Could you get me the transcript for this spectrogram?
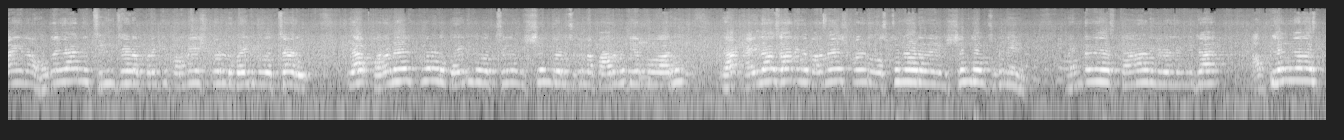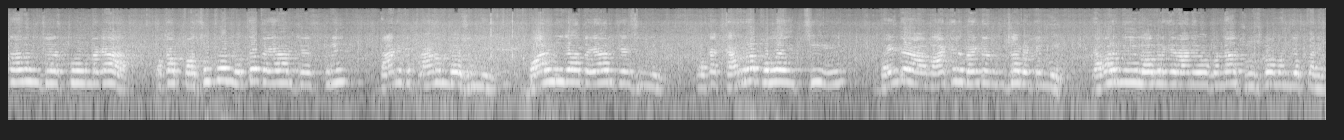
ఆయన హృదయాన్ని చీల్చేటప్పటికి పరమేశ్వరుడు బయటికి వచ్చాడు. ఇలా పరమేశ్వరుడు బయటికి వచ్చిన విషయం తెలుసుకున్న పార్వతీ అమ్మవారు యా కైలాసానికి పరమేశ్వరుడు వస్తున్నాడు అనే విషయం తెలుసుకుని వెంటనే స్నానానికి వెళ్ళిందిట. అభ్యంగన స్నానం చేస్తూ ఉండగా ఒక పసుపు ముద్ద తయారు చేసుకుని దానికి ప్రాణం పోసింది. బాలుడిగా తయారు చేసింది. ఒక కర్ర పుల్ల ఇచ్చి బయట ఆ వాకిలి బయట నుంచోబెట్టింది ఎవరిని లోపలికి రానివ్వకుండా చూసుకోమని చెప్పని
